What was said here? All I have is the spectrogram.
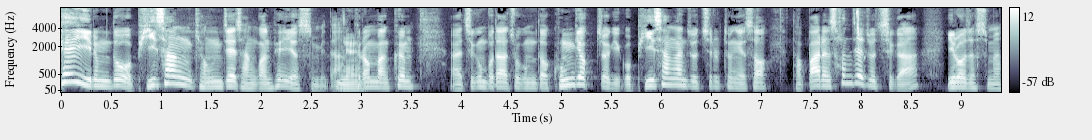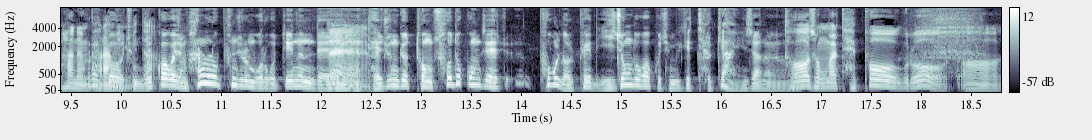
회의 이름도 비상경제장관 회의였습니다. 네. 그런 만큼 아, 지금보다 조금 더 공격적이고 비상한 조치를 통해서 더 빠른 선제 조치가 이루어졌으면 하는 그러니까 바람입니다. 물가가 지금 하늘 높은 줄 모르고 뛰는데 네. 대중교통 소득공제 폭을 넓히게 이 정도 갖고 지금 이게 될 게 아니잖아요. 더 정말 대폭으로 어,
